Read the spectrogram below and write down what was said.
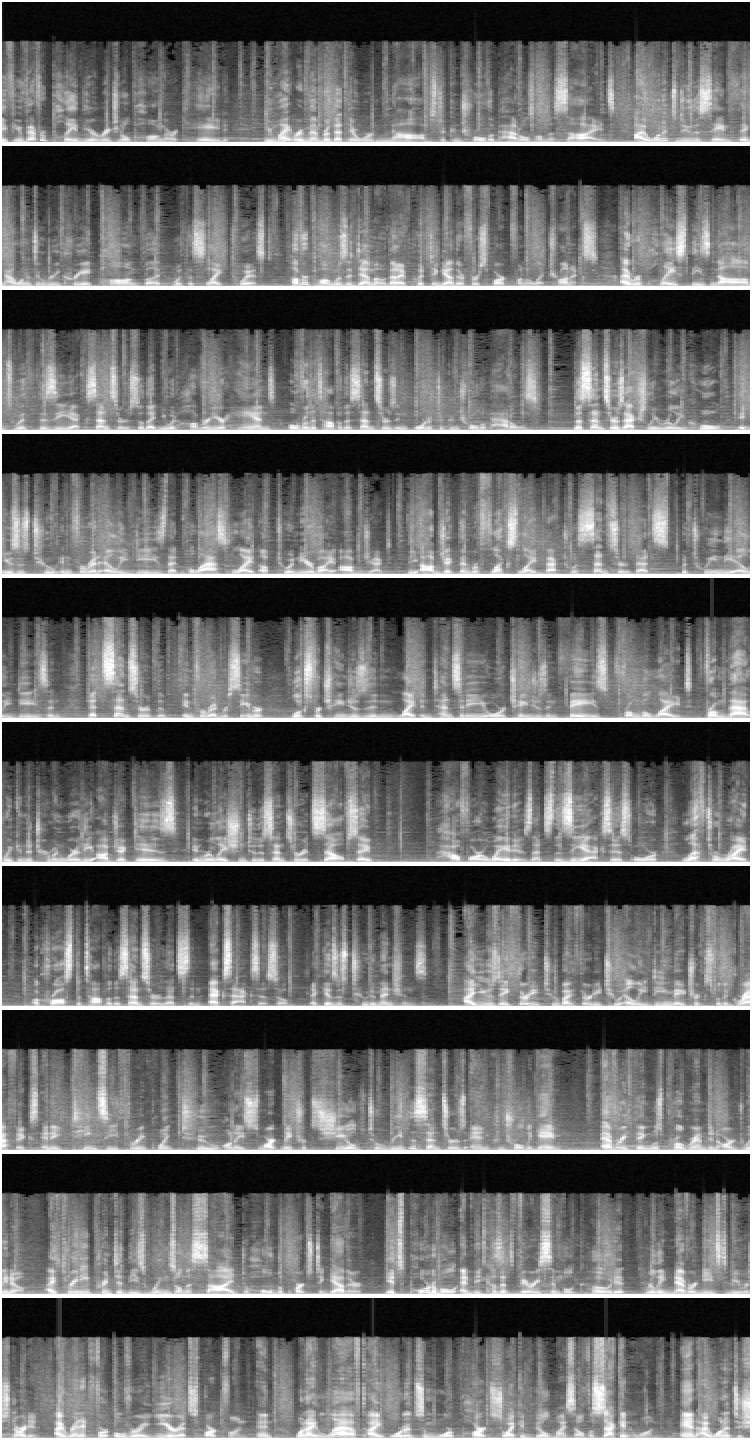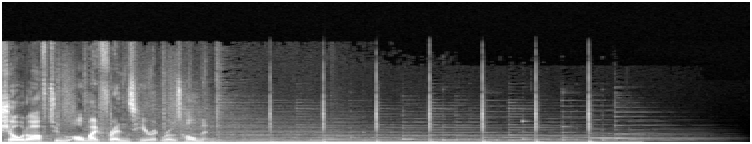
If you've ever played the original Pong arcade, you might remember that there were knobs to control the paddles on the sides. I wanted to do the same thing. I wanted to recreate Pong, but with a slight twist. Hover Pong was a demo that I put together for SparkFun Electronics. I replaced these knobs with the ZX sensors so that you would hover your hands over the top of the sensors in order to control the paddles. The sensor is actually really cool. It uses two infrared LEDs that blast light up to a nearby object. The object then reflects light back to a sensor that's between the LEDs, and that sensor, the infrared receiver, looks for changes in light intensity or changes in phase from the light. From that, we can determine where the object is in relation to the sensor itself, say how far away it is, that's the z-axis, or left to right across the top of the sensor, that's an x-axis, so that gives us two dimensions. I used a 32 by 32 LED matrix for the graphics and a Teensy 3.2 on a Smart Matrix shield to read the sensors and control the game. Everything was programmed in Arduino. I 3D printed these wings on the side to hold the parts together. It's portable, and because it's very simple code, it really never needs to be restarted. I ran it for over a year at SparkFun, and when I left, I ordered some more parts so I could build myself a second one. And I wanted to show it off to all my friends here at Rose-Hulman.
